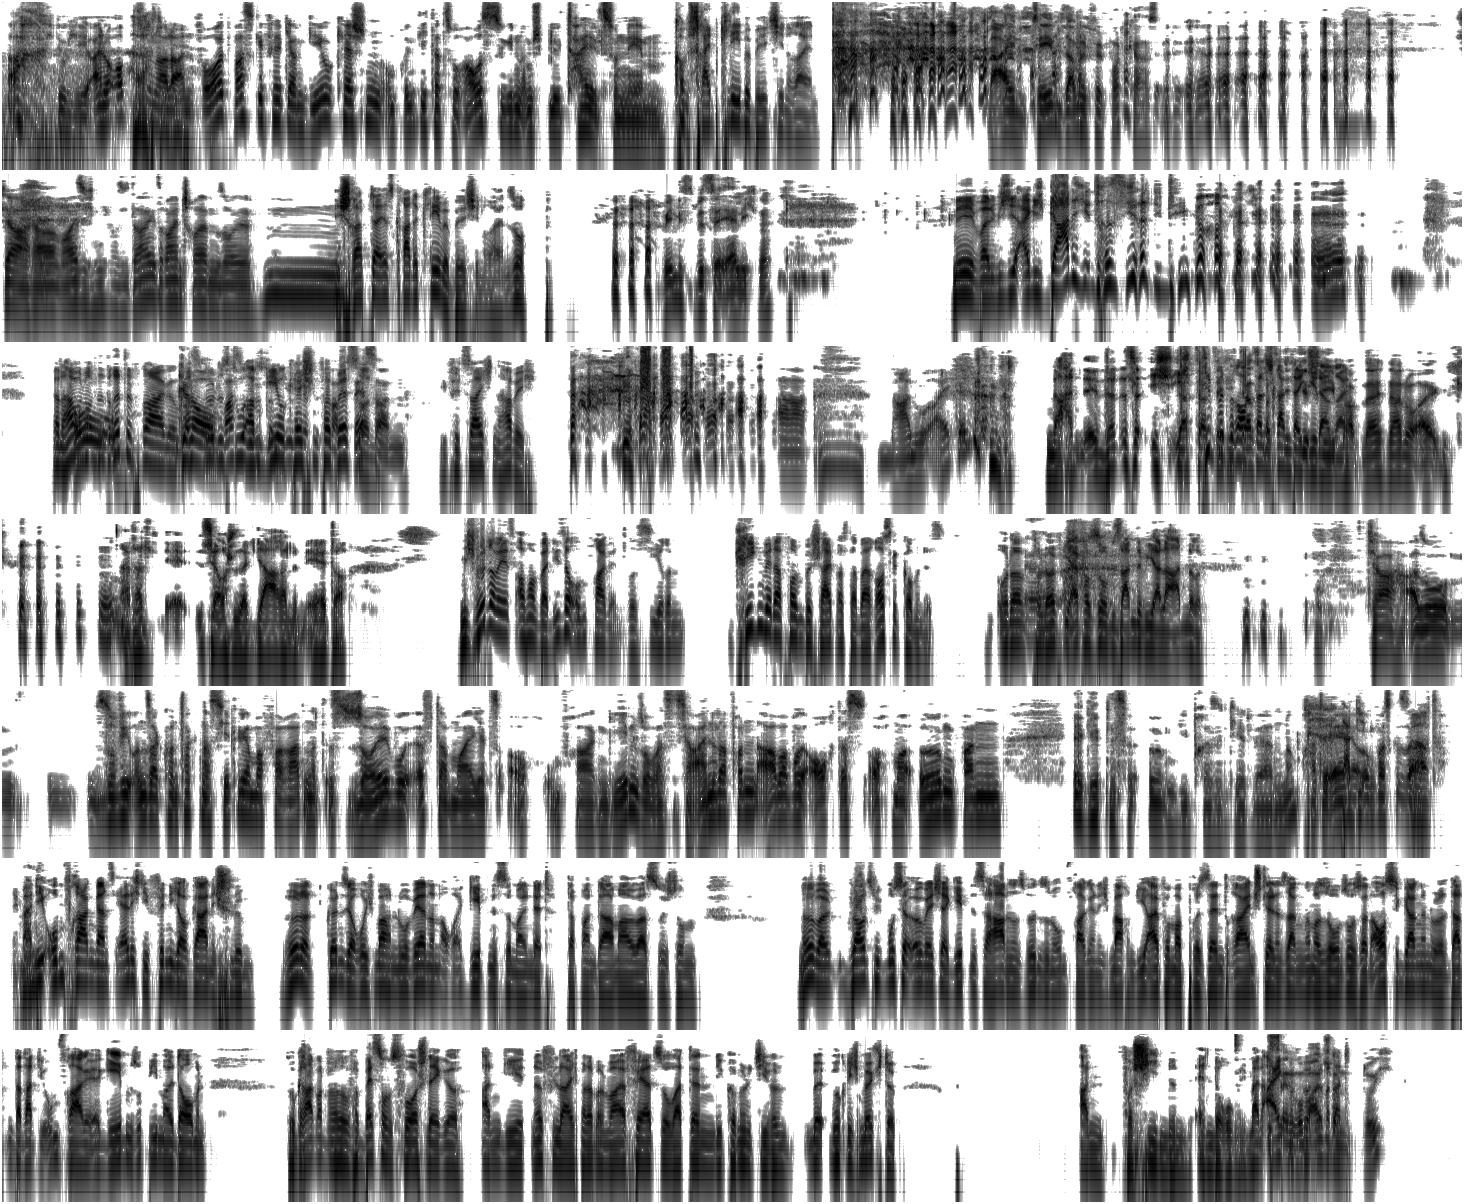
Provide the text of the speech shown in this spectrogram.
Ach du je, eine optionale Ach. Antwort. Was gefällt dir am Geocachen und bringt dich dazu rauszugehen, am Spiel teilzunehmen? Komm, schreib Klebebildchen rein. Nein, Themen sammeln für den Podcast. Tja, da weiß ich nicht, was ich da jetzt reinschreiben soll. Hm. Ich schreibe da jetzt gerade Klebebildchen rein. So. Wenigstens bist du ehrlich, ne? Nee, weil mich die eigentlich gar nicht interessieren, die Dinge. Dann haben wir noch eine Oh, dritte Frage. genau, was würdest du am Geocachen verbessern? Wie viel Zeichen habe ich? Nano-Icon? Na, nee, das ist, ich, ich Das tippe drauf, das, dann schreibt da jeder rein. Hab, ne? Nano-Algen. Na, das äh, ist ja auch schon seit Jahren im Äther. Mich würde aber jetzt auch mal bei dieser Umfrage interessieren, kriegen wir davon Bescheid, was dabei rausgekommen ist? Oder Äh. verläuft die einfach so im Sande wie alle anderen? Tja, also so wie unser Kontakt nach Seattle ja mal verraten hat, es soll wohl öfter mal jetzt auch Umfragen geben. Sowas ist ja eine davon, aber wohl auch, dass auch mal irgendwann Ergebnisse irgendwie präsentiert werden. Ne? Hatte er Ja, ja, die- irgendwas gesagt. Ich meine, die Umfragen, ganz ehrlich, die finde ich auch gar nicht schlimm. Ne, das können sie ja ruhig machen, nur wären dann auch Ergebnisse mal nett, dass man da mal was durch so ein Ne, weil Groundspeak muss ja irgendwelche Ergebnisse haben, sonst würden sie eine Umfrage nicht machen. Die einfach mal präsent reinstellen und sagen, mal, so und so ist das ausgegangen oder das und das hat die Umfrage ergeben, so Pi mal Daumen. So gerade was so Verbesserungsvorschläge angeht, ne, vielleicht mal, dass man mal erfährt, so was denn die Community wirklich möchte. An verschiedenen Änderungen. Ich meine, Ist dein Roman schon durch?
